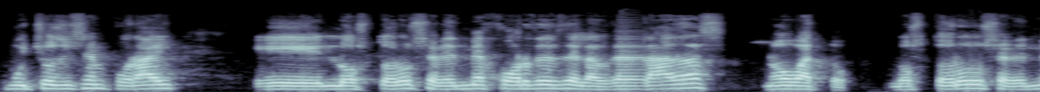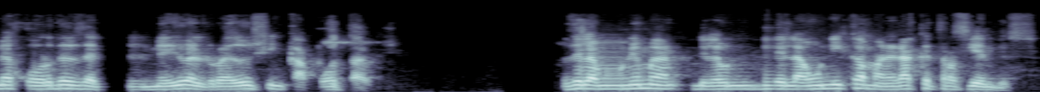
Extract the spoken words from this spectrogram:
muchos dicen por ahí, eh, los toros se ven mejor desde las gradas. No, vato, los toros se ven mejor desde el medio del ruedo y sin capota. Es de la, única, de la única manera que trasciendes.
